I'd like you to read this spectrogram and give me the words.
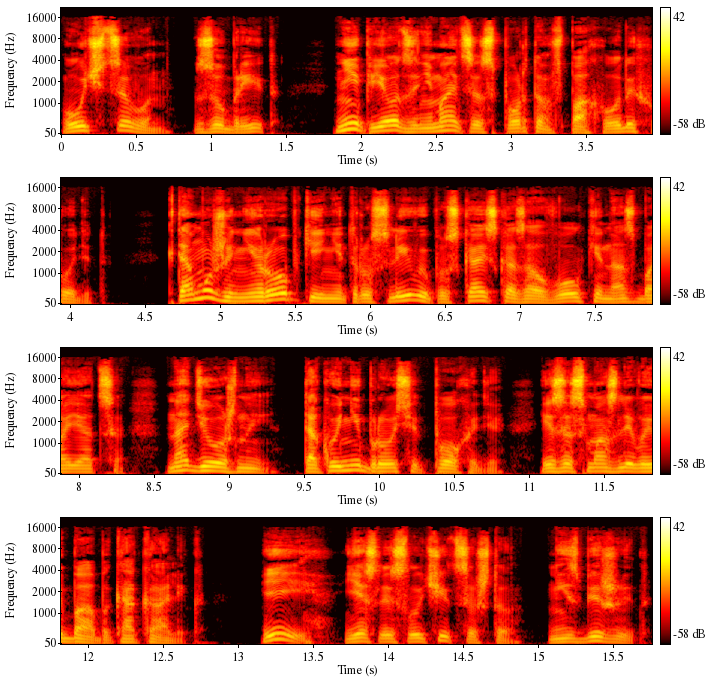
Учится вон, зубрит. Не пьет, занимается спортом, в походы ходит. К тому же не робкий и не трусливый, пускай, сказал волки, нас боятся. Надежный, такой не бросит походе из-за смазливой бабы, как Алик. И, если случится что, не сбежит.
